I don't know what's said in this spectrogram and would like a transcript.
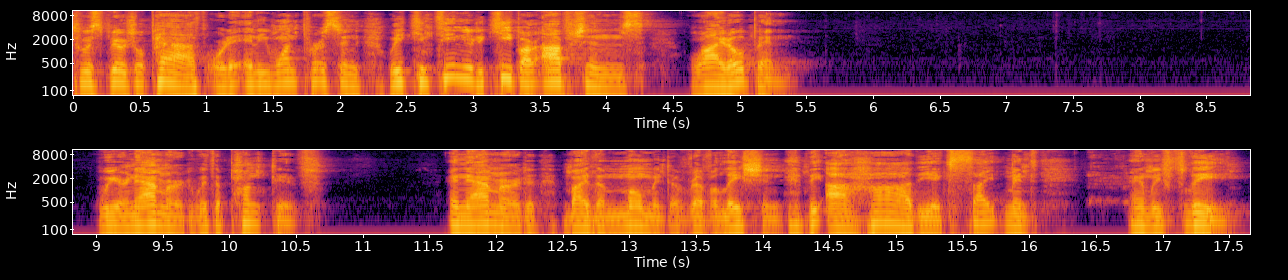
to a spiritual path or to any one person. We continue to keep our options wide open. We are enamored with a punctive, enamored by the moment of revelation, the aha, the excitement, and we flee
